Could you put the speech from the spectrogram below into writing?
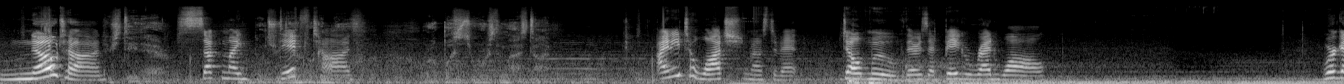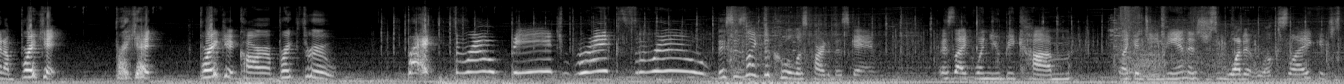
No, Todd! You stay there, Suck my dick, Todd. or I'll bust you worse than last time. I need to watch most of it. Don't move. There's a big red wall. We're gonna break it! Break it! Break it, Kara! Break through! Break through, beach! Break through! This is like the coolest part of this game. Is like when you become like a deviant, is just what it looks like. It just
